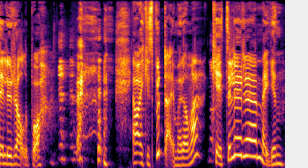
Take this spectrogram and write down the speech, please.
Det lurer alle på. Jeg har ikke spurt deg, Marianne. Kate eller eh, Megan?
